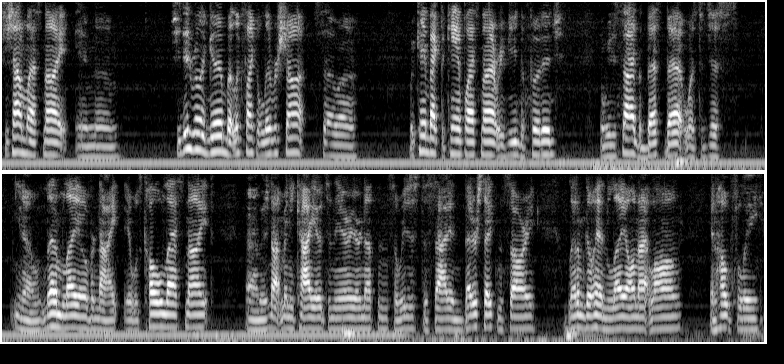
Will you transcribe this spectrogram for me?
She shot him last night, and um, she did really good, but looks like a liver shot. So uh, we came back to camp last night, reviewed the footage, and we decided the best bet was to just, you know, let him lay overnight. It was cold last night. Uh, there's not many coyotes in the area or nothing, so we just decided better safe than sorry. Let him go ahead and lay all night long, and hopefully,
